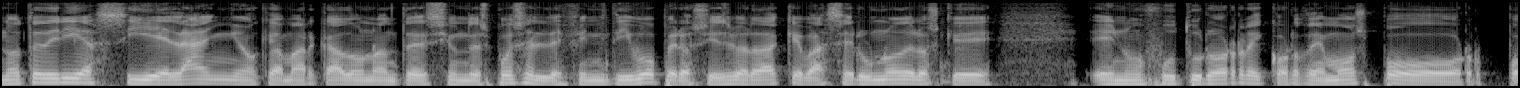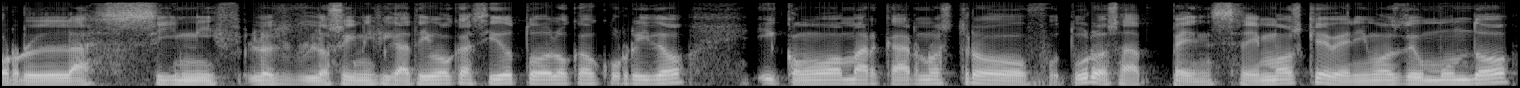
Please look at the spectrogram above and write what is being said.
no te diría si el año que ha marcado un antes y un después, el definitivo, pero sí es verdad que va a ser uno de los que en un futuro recordemos por, por la signif- lo, lo significativo que ha sido todo lo que ha ocurrido y cómo va a marcar nuestro futuro. O sea, pensemos que venimos de un mundo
